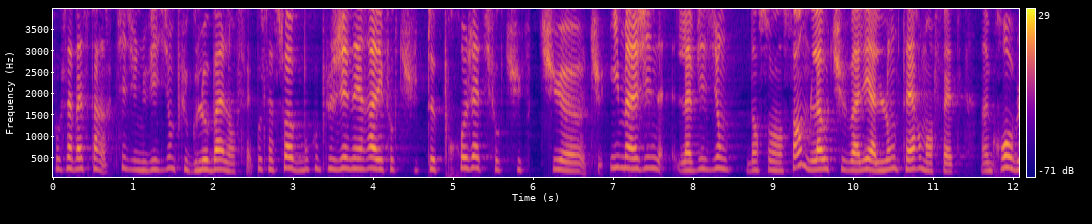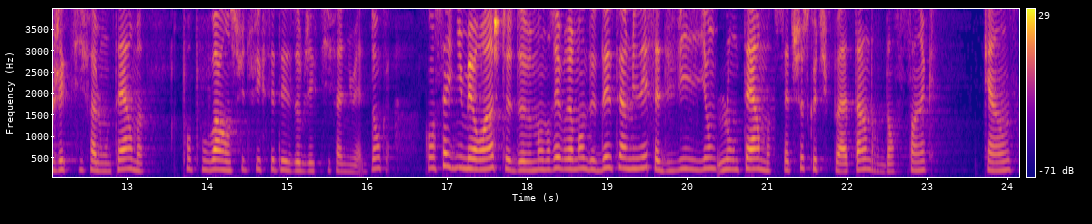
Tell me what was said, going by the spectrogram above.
faut que ça fasse partie d'une vision plus globale en fait. Faut que ça soit beaucoup plus général. Il faut que tu te projettes. Il faut que tu tu euh, tu imagines la vision dans son ensemble, là où tu vas aller à long terme en fait, un gros objectif à long terme pour pouvoir ensuite fixer tes objectifs annuels. Donc Conseil numéro un, je te demanderai vraiment de déterminer cette vision long terme, cette chose que tu peux atteindre dans 5, 15,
